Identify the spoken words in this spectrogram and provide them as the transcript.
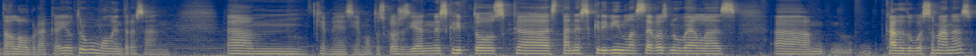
de l'obra, que jo trobo molt interessant. Um, què més? Hi ha moltes coses. Hi ha escriptors que estan escrivint les seves novel·les um, cada dues setmanes,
